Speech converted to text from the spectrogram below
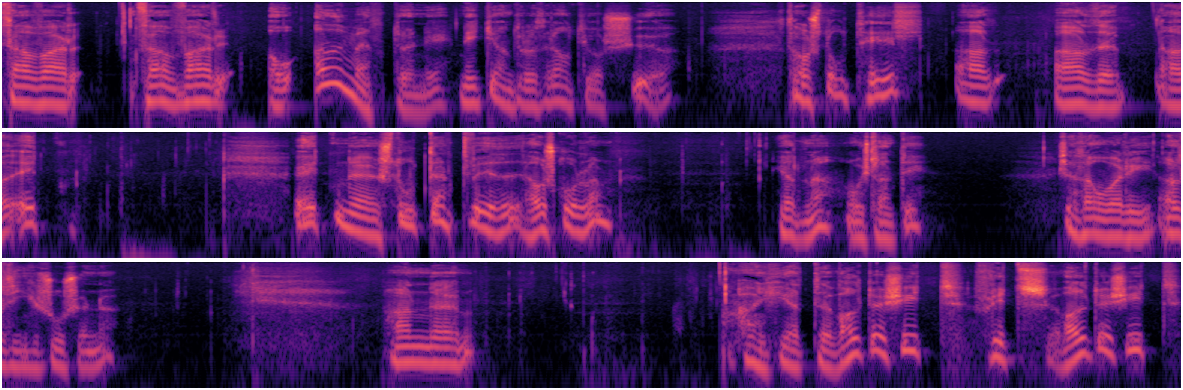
það var, það var á aðvendunni 1937 þá stóð til að, að, að einn, einn student við háskólan hérna á Íslandi sem þá var í Alþingishúsinu hann hann hétt Valdösít Fritz Valdösít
